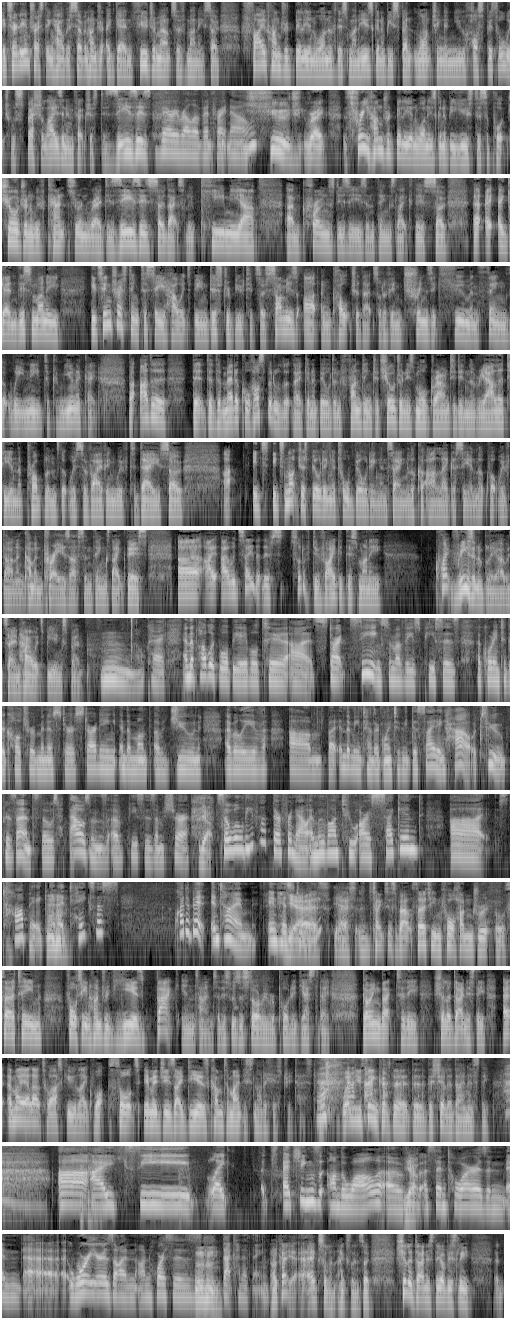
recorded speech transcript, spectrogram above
It's really interesting how this 700, again, huge amounts of money. So 500 billion won of this money is going to be spent launching a new hospital, which will specialize in infectious diseases. Very relevant right now. Huge, right. 300 billion won is going to be used to support children with cancer and rare diseases. So that's leukemia, um, Crohn's disease, and things like this. So, uh, again, this money. It's interesting to see how it's being distributed. So, some is art and culture, that sort of intrinsic human thing that we need to communicate. But other, the, the, the medical hospital that they're going to build and funding to children is more grounded in the reality and the problems that we're surviving with today. So, uh, it's it's not just building a tall building and saying look at our legacy and look what we've done and come and praise us and things like this. Uh, I I would say that they've sort of divided this money quite reasonably. I would say in how it's being spent. Okay. And the public will be able to uh, start seeing some of these pieces, according to the culture minister, starting in the month of June, I believe. Um, but in the meantime, they're going to be deciding how to present those thousands of pieces, I'm sure. Yeah. So we'll leave that there for now and move on to our second uh, topic. And it takes us quite a bit in time in history. Yes, yes. It takes us about 13,400 or 13, 1400 years back in time. So this was a story reported yesterday. Going back to the Shilla dynasty, uh, am I allowed to ask you like what thoughts, images, ideas come to mind? This is not a history test. when you think of the, the, the Shilla dynasty. Uh, I see like etchings on the wall of Yeah. uh, centaurs and and uh, warriors on on horses, that kind of thing. Okay, yeah, excellent, excellent. So, Shilla dynasty, obviously, uh,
